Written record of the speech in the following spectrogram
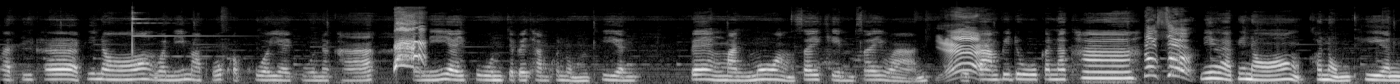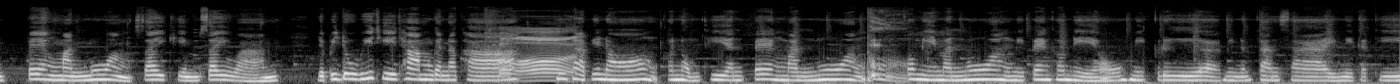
สวัสดีค่ะพี่น้องวันนี้มาพบกับครัวยายปูนนะคะ วันนี้ยายปูนจะไปทำขนมเทียน แป้งมันม่วง ไส้เค็มไส้หวานเดี๋ยวตามไปดูกันนะคะ No, sir! นี่ค่ะพี่น้องขนมเทียน แป้งมันม่วง ไส้เค็มไส้หวาน เดี๋ยวไปดูวิธีทำกันนะคะ Come นี่ค่ะ on. พี่น้องขนมเทียน แป้งมันม่วง ก็มีมันม่วง มีแป้งข้าวเหนียว มีเกลือ มีน้ำตาลทราย มีกะทิ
